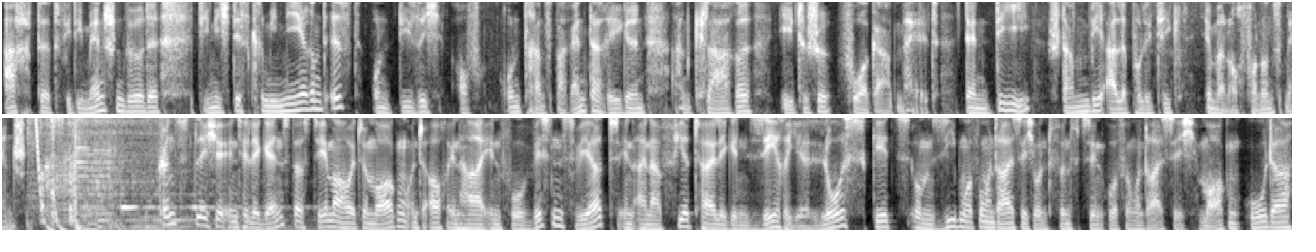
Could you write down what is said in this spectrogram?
achtet wie die Menschenwürde, die nicht diskriminierend ist und die sich aufgrund transparenter Regeln an klare ethische Vorgaben hält. Denn die stammen wie alle Politik immer noch von uns Menschen. Künstliche Intelligenz, das Thema heute Morgen und auch in H-Info wissenswert in einer vierteiligen Serie. Los geht's um 7.35 Uhr und 15.35 Uhr morgen oder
